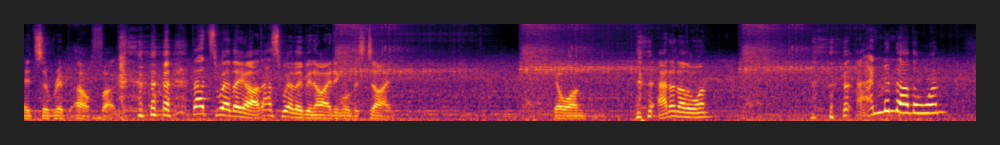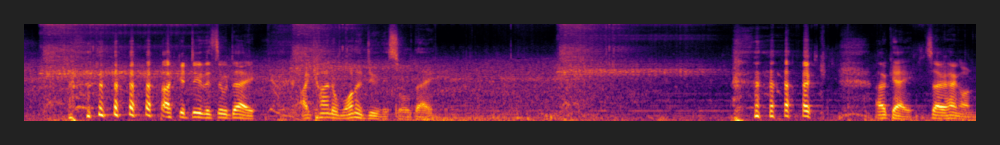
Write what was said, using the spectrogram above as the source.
It's a rip. Oh, fuck. That's where they are. That's where they've been hiding all this time. Go on. and another one. and another one. I could do this all day. I kind of want to do this all day. Okay, so hang on.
